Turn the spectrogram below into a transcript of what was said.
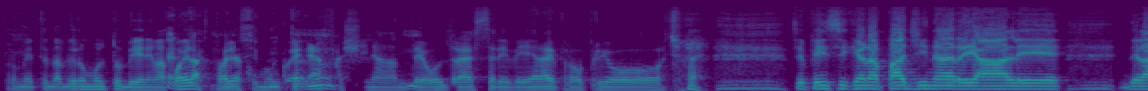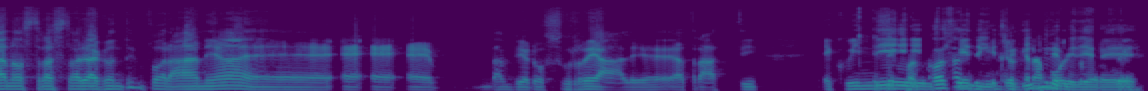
Promette davvero molto bene, ma eh, poi la storia comunque è affascinante, mm. oltre a essere vera, è proprio, cioè, se pensi che è una pagina reale della nostra storia contemporanea, è, è, è, è davvero surreale a tratti e quindi è qualcosa di incredibile vedere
